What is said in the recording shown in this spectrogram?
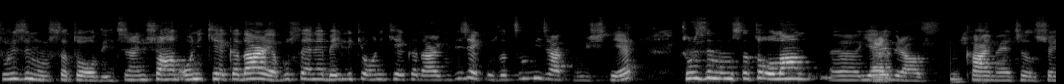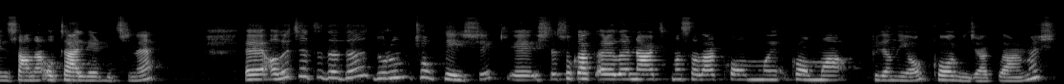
turizm ruhsatı olduğu için. Hani şu an 12'ye kadar ya bu sene belli ki 12'ye kadar gidecek. Uzatılmayacak bu iş diye. Turizm ruhsatı olan e, yere Evet. biraz kaymaya çalışıyor insanlar otellerin içine. E, Alaçatı'da da durum çok değişik. E, işte sokak aralarına artık masalar konma, konma planı yok. Koymayacaklarmış.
